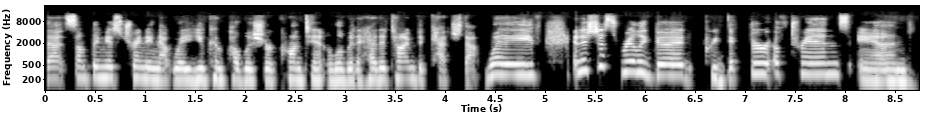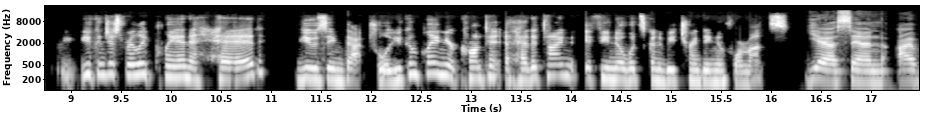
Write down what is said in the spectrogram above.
that something is trending. That way you can publish your content a little bit ahead of time to catch that wave. And it's just really good predictor of trends. And mm-hmm. you can just really plan ahead using that tool. You can plan your content ahead of time if you know what's going to be trending in four months. Yes. And I've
